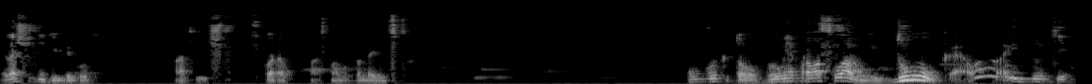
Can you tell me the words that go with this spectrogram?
Защитники бегут. Отлично. Скоро вас могу подавить. Вы кто? Вы у меня православный. Дука! Ой, дуки.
